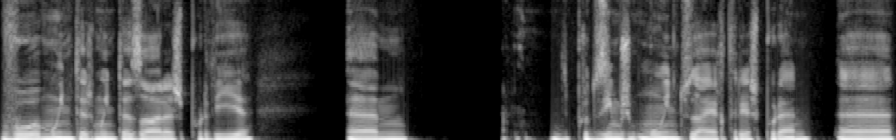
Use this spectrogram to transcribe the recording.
voa muitas, muitas horas por dia. Um, produzimos muitos AR3 por ano uh,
